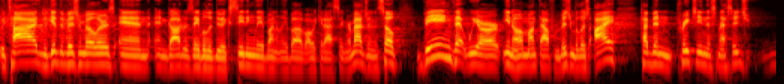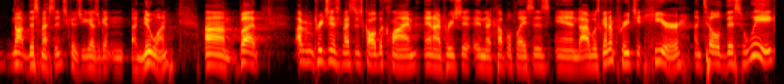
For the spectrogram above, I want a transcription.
we tithe, we give the vision builders, and, and God was able to do exceedingly abundantly above all we could ask, or imagine. And so, being that we are, you know, a month out from vision builders, I have been preaching this message, not this message, because you guys are getting a new one, um, but I've been preaching this message called The Climb, and I preached it in a couple places, and I was going to preach it here until this week.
